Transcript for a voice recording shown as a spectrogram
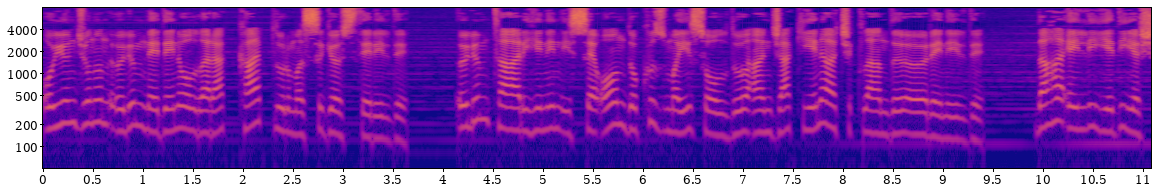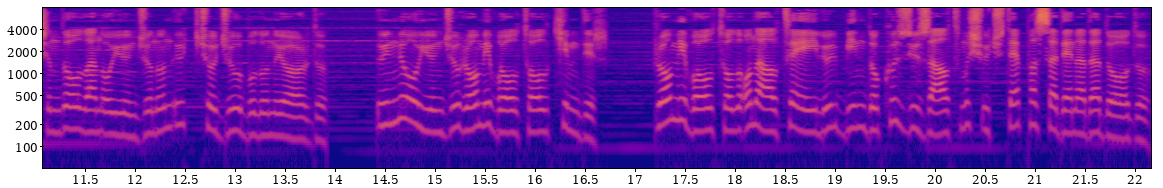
Oyuncunun ölüm nedeni olarak kalp durması gösterildi. Ölüm tarihinin ise 19 Mayıs olduğu ancak yeni açıklandığı öğrenildi. Daha 57 yaşında olan oyuncunun 3 çocuğu bulunuyordu. Ünlü oyuncu Romy Voltol kimdir? Romy Voltol 16 Eylül 1963'te Pasadena'da doğdu.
